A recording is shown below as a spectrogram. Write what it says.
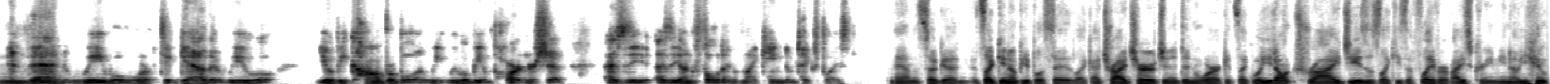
mm. and then we will work together we will you'll be comparable and we, we will be in partnership as the as the unfolding of my kingdom takes place Man, that's so good. It's like, you know, people say like I tried church and it didn't work. It's like, well, you don't try Jesus like he's a flavor of ice cream. You know, you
